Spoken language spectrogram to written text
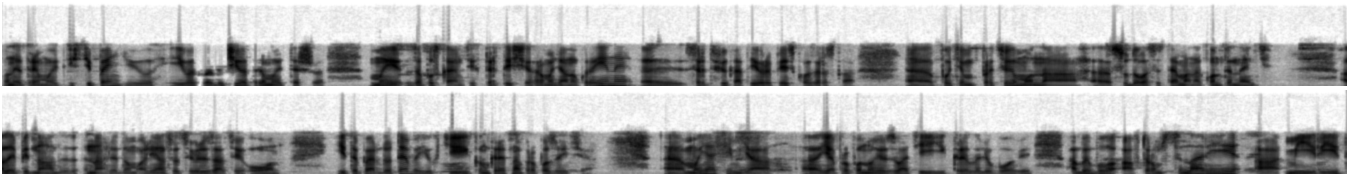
Вони отримують і стипендію, і викладачі отримують те, що ми запускаємо цих 3 тисячі громадян України, е, сертифікати європейського зразка. Е, потім працюємо на е, судова система на континенті але під наглядом Альянсу цивілізації ООН. І тепер до тебе, Юхтій, конкретна пропозиція. Е, Моя сім'я, е, я пропоную звати її Крила Любові, аби була автором сценарії, а мій рід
